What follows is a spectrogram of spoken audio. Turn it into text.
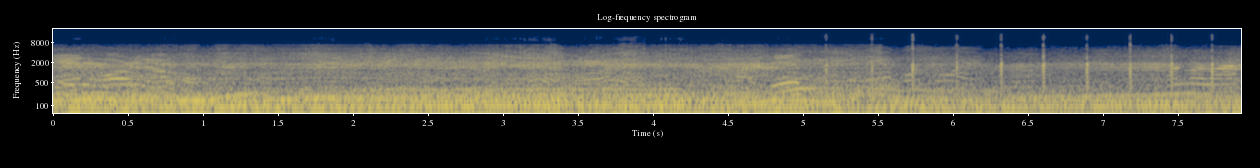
and. One more lap.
